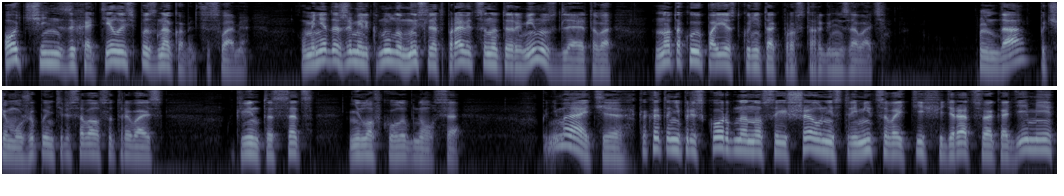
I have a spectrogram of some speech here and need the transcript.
очень захотелось познакомиться с вами. У меня даже мелькнула мысль отправиться на терминус для этого, но такую поездку не так просто организовать. «Да, почему же?» — поинтересовался Тревайс. Квинтэссец неловко улыбнулся. Понимаете, как это ни прискорбно, но Сейшел не стремится войти в Федерацию Академии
